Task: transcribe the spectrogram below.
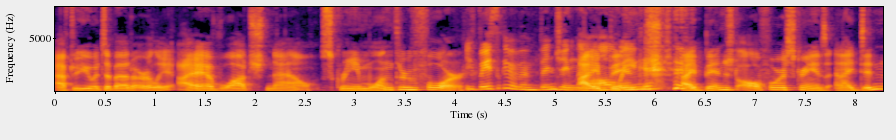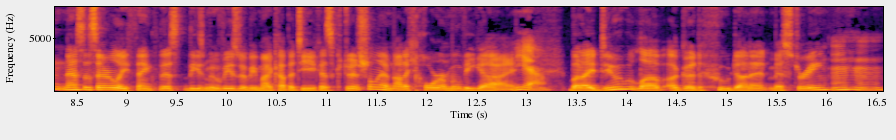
after you went to bed early, I have watched now Scream one through four. You've basically been binging them I all week. binged I binged all four screams and I didn't necessarily think this these movies would be my cup of tea because traditionally I'm not a horror movie guy. yeah. But I do love a good whodunit mystery. Mm-hmm.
